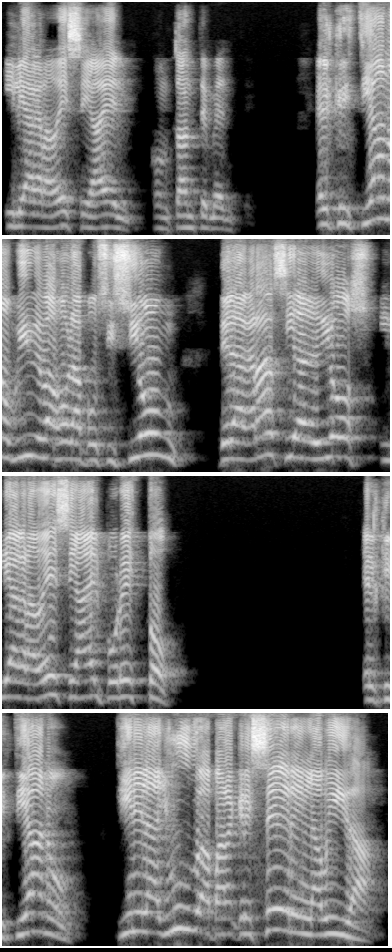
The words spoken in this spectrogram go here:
y le agradece a Él constantemente. El cristiano vive bajo la posición de la gracia de Dios y le agradece a Él por esto. El cristiano tiene la ayuda para crecer en la vida.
